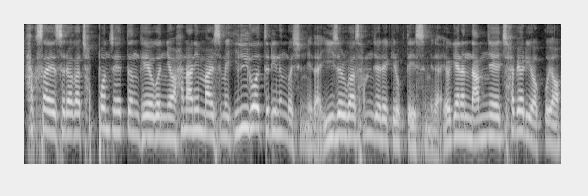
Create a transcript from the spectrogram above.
학사 에스라가 첫 번째 했던 개혁은요. 하나님 말씀을 읽어 드리는 것입니다. 2절과 3절에 기록되어 있습니다. 여기에는 남녀의 차별이 없고요.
